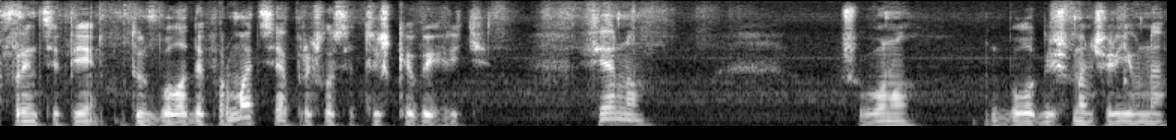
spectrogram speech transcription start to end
В принципі, тут була деформація, прийшлося трішки вигріти феном, щоб воно було більш-менш рівне.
